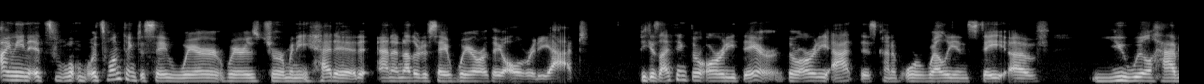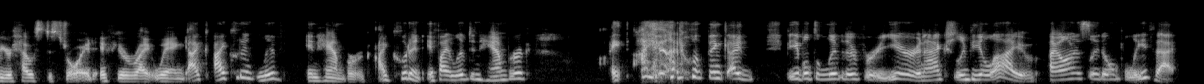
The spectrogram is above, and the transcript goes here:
I mean, it's it's one thing to say where where is Germany headed, and another to say where are they already at, because I think they're already there. They're already at this kind of Orwellian state of you will have your house destroyed if you're right wing. I I couldn't live in Hamburg. I couldn't. If I lived in Hamburg, I, I, I don't think I'd be able to live there for a year and actually be alive. I honestly don't believe that.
